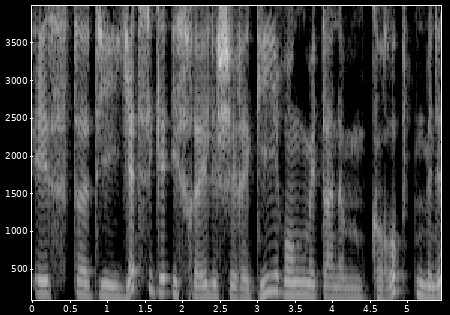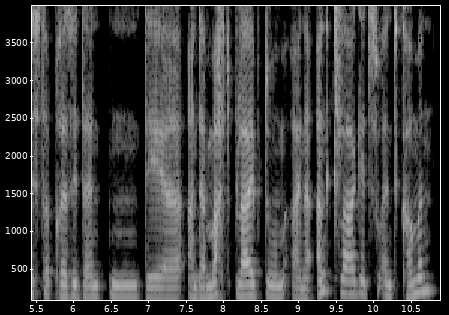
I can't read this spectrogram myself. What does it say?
ist äh, die jetzige israelische Regierung mit einem korrupten Ministerpräsidenten, der an der Macht bleibt, um einer Anklage zu entkommen?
